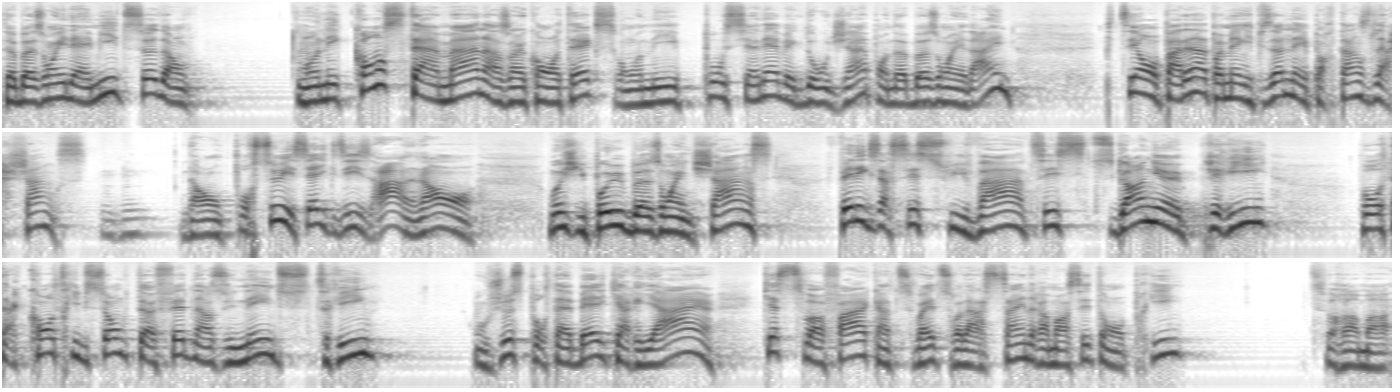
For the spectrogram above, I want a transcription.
tu as besoin d'amis, tout ça. Donc, on est constamment dans un contexte où on est positionné avec d'autres gens, puis on a besoin d'aide. Puis, tu sais, on parlait dans le premier épisode de l'importance de la chance. Donc, pour ceux et celles qui disent Ah non, moi, j'ai pas eu besoin de chance, fais l'exercice suivant. Tu sais, si tu gagnes un prix pour ta contribution que tu as faite dans une industrie ou juste pour ta belle carrière, qu'est-ce que tu vas faire quand tu vas être sur la scène de ramasser ton prix? Tu vas, rama-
